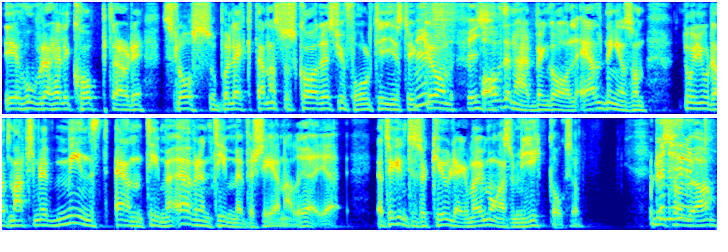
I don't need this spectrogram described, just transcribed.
Det hovrar helikoptrar och det slåss och på läktarna så skadades ju folk, tio stycken, av, av den här bengaleldningen som då gjorde att matchen blev minst en timme, över en timme försenad. Jag, jag, jag tycker inte det är så kul längre, det var ju många som gick också. Men hur, ja.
